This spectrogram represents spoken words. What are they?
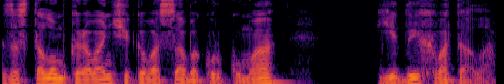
За столом караванщика Васаба Куркума еды хватало.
